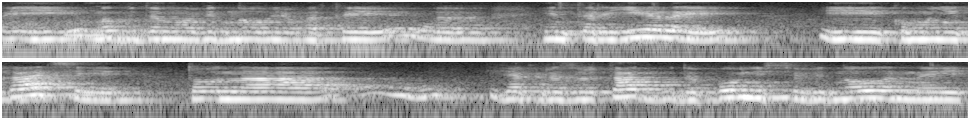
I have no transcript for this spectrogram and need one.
і ми будемо відновлювати е, інтер'єри і комунікації, то на як результат буде повністю відновлений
